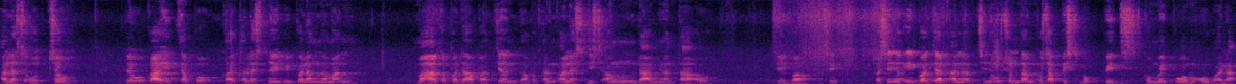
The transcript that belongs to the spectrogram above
alas 8. Pero kahit na po, kahit alas 9 pa lang naman, maaga pa dapat yun. Dapat ang alas 10 ang dami ng tao. Diba? Kasi, kasi yung iba dyan, ala, sinusundan po sa Facebook page kung may promo o wala.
